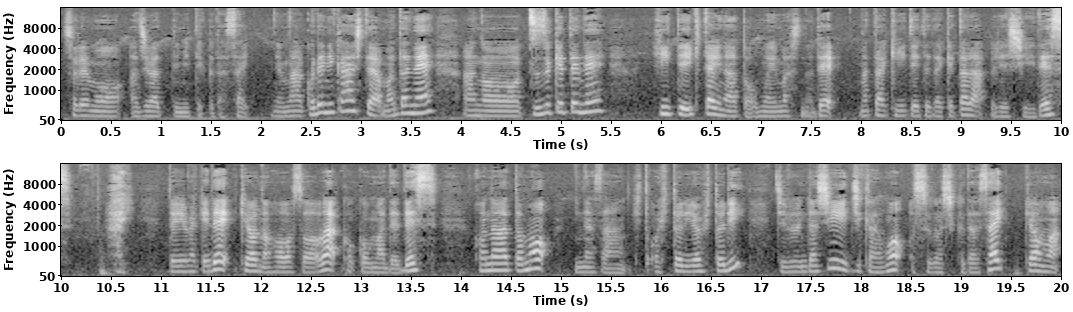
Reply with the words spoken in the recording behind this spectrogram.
それも味わってみてください。でまあこれに関してはまたねあの続けてね弾いていきたいなと思いますのでまた聞いていただけたら嬉しいです。はい。というわけで今日の放送はここまでです。この後も皆さんお一人お一人自分らしい時間をお過ごしください。今日もあ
